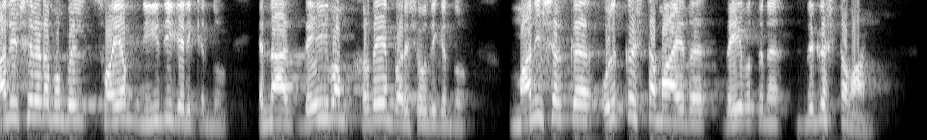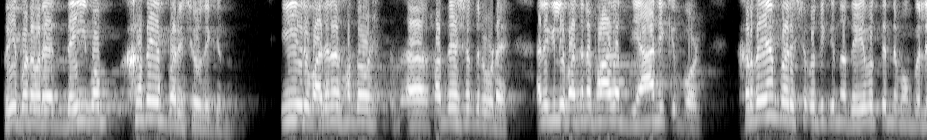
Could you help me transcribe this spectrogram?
മനുഷ്യരുടെ മുമ്പിൽ സ്വയം നീതീകരിക്കുന്നു. എന്നാൽ ദൈവം ഹൃദയം പരിശോധിക്കുന്നു. മനുഷ്യർക്ക് ഉത്കൃഷ്ടമായത് ദൈവത്തിന് നികൃഷ്ടമാണ്. പ്രിയപ്പെട്ടവരെ ദൈവം ഹൃദയം പരിശോധിക്കുന്നു. ഈ ഒരു വചന സന്തോഷ സന്ദേശത്തിലൂടെ അല്ലെങ്കിൽ ഈ വചനഭാഗം ധ്യാനിക്കുമ്പോൾ ഹൃദയം പരിശോധിക്കുന്ന ദൈവത്തിന്റെ മുമ്പിൽ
